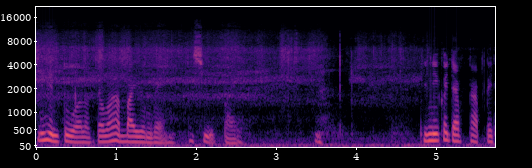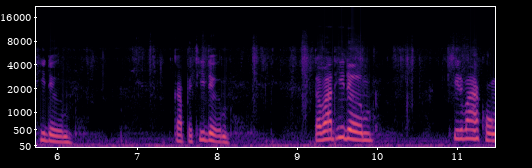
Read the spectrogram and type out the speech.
ไม่เห็นตัวหรอกแต่ว่าใบแหว่งๆก็ฉีดไป ทีนี้ก็จะกลับไปที่เดิม กลับไปที่เดิม แต่ว่าที่เดิม คิดว่าคง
